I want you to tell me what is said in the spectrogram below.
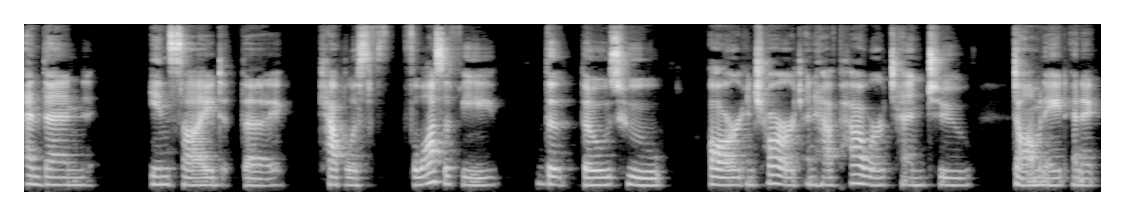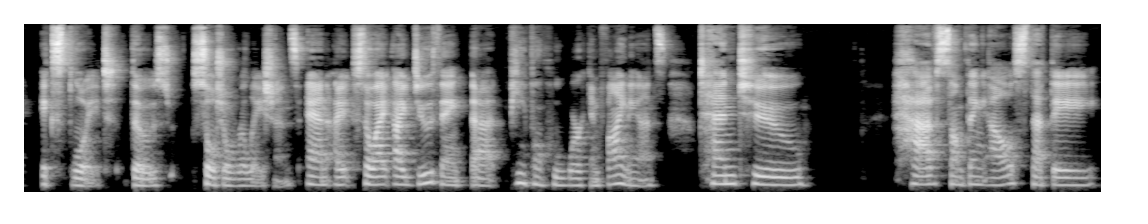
And then inside the capitalist philosophy, the those who are in charge and have power tend to dominate and exploit those social relations. And I so I, I do think that people who work in finance tend to have something else that they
